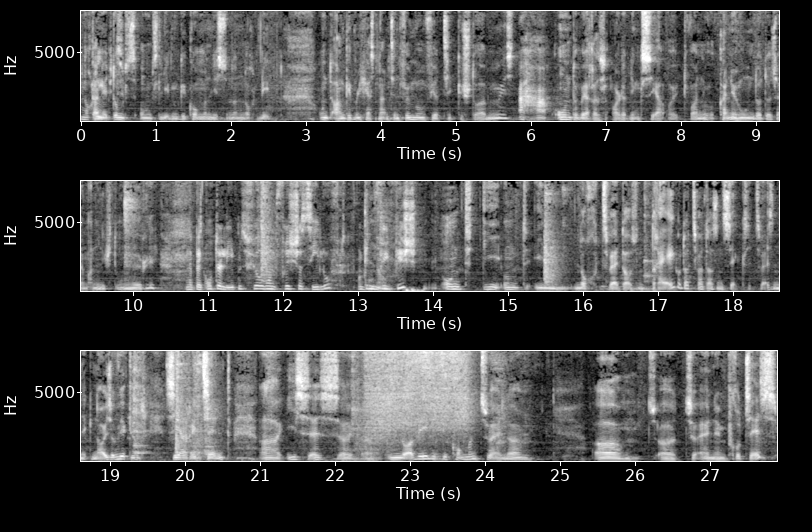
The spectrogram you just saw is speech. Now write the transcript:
Noch gar lebt. nicht ums, ums Leben gekommen ist, sondern noch lebt. und angeblich erst 1945 gestorben ist. Aha. Und da wäre er allerdings sehr alt geworden, keine 100, also ich meine nicht unmöglich. Na, bei guter Lebensführung und frischer Seeluft und Genau. viel Fisch. Und, die, und in noch 2003 oder 2006, jetzt weiß ich nicht genau, also wirklich sehr rezent, äh, ist es äh, in Norwegen gekommen zu, einer, äh, zu einem Prozess,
